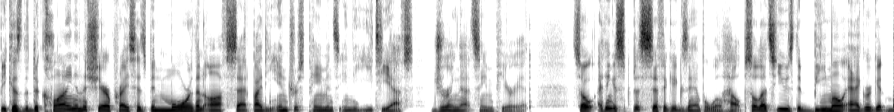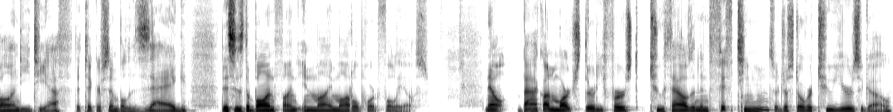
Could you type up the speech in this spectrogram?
because the decline in the share price has been more than offset by the interest payments in the ETFs during that same period. So I think a specific example will help. So let's use the BMO Aggregate Bond ETF. The ticker symbol is ZAG. This is the bond fund in my model portfolios. Now, back on March 31st, 2015, so just over two years ago,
